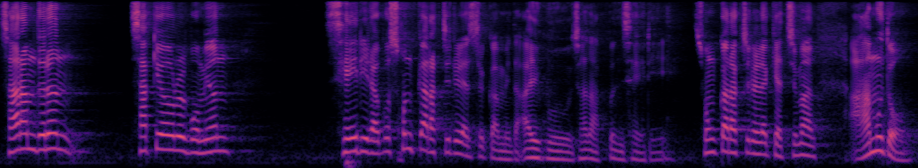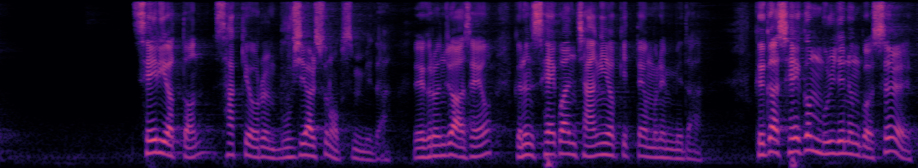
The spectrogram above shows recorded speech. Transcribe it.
사람들은 사케오를 보면 세리라고 손가락질을 했을 겁니다. 아이고 저 나쁜 세리. 손가락질을 했겠지만 아무도 세리였던 사케오를 무시할 수는 없습니다. 왜 그런 줄 아세요? 그는 세관장이었기 때문입니다. 그가 세금 물리는 것을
